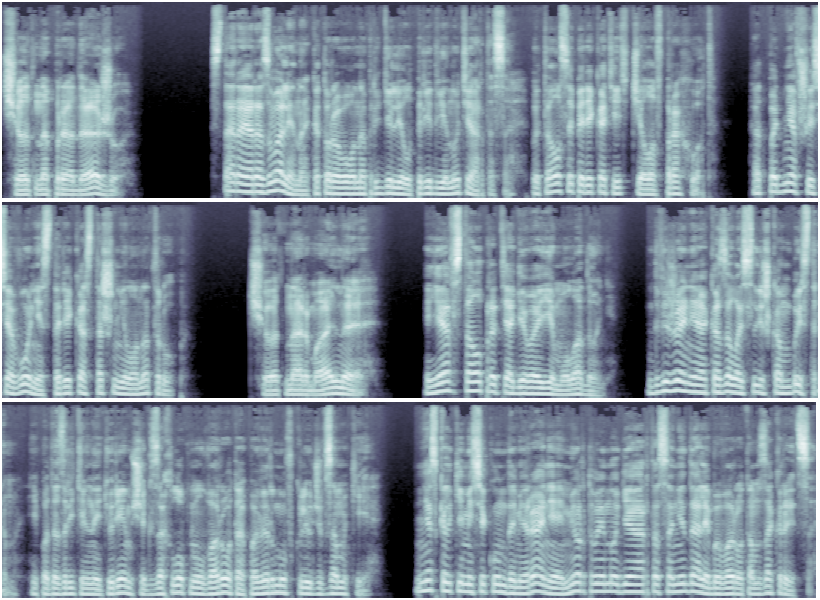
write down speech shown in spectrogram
«Чё-то на продажу?» Старая развалина, которого он определил передвинуть Артаса, пытался перекатить тело в проход. От поднявшейся вони старика стошнило на труп. «Чё-то нормальное?» Я встал, протягивая ему ладонь. Движение оказалось слишком быстрым, и подозрительный тюремщик захлопнул ворота, повернув ключ в замке. Несколькими секундами ранее мертвые ноги Артаса не дали бы воротам закрыться,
